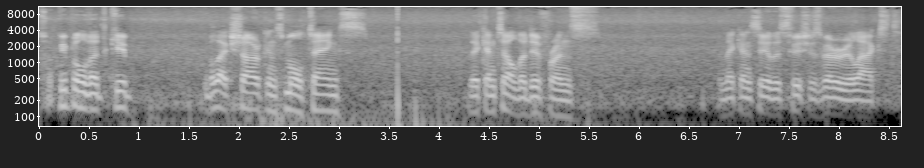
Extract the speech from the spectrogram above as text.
So people that keep black shark in small tanks, they can tell the difference. And they can see this fish is very relaxed.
